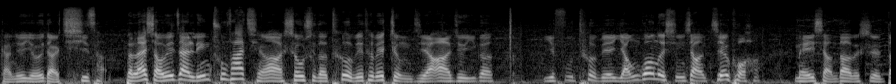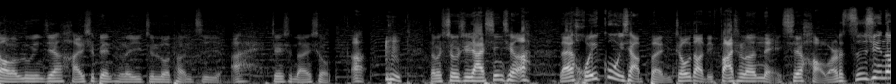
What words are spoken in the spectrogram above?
感觉有一点凄惨。本来小薇在临出发前啊，收拾的特别特别整洁啊，就一个一副特别阳光的形象，结果。没想到的是，到了录音间还是变成了一只落汤鸡，哎，真是难受啊！咱们收拾一下心情啊，来回顾一下本周到底发生了哪些好玩的资讯呢？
